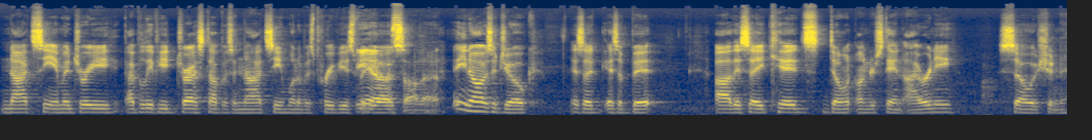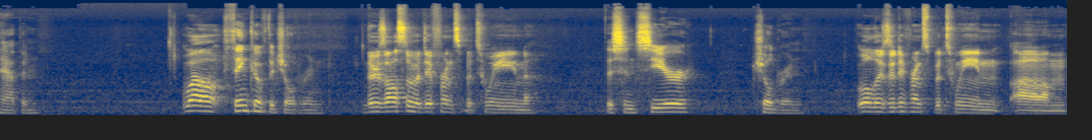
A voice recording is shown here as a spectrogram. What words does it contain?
Nazi imagery, I believe he dressed up as a Nazi in one of his previous videos. Yeah, I saw that. You know, as a joke, as a as a bit. Uh, they say kids don't understand irony, so it shouldn't happen. Well, Think of the children, there's also a difference between the sincere children. well, there's a difference between um,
